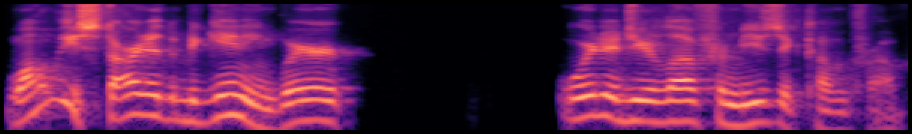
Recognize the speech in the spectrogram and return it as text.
why don't we start at the beginning? Where where did your love for music come from?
